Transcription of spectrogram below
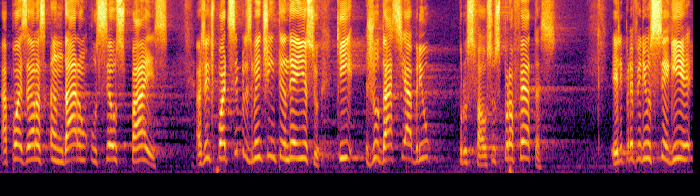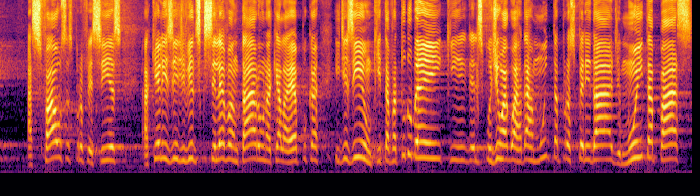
após elas andaram os seus pais. A gente pode simplesmente entender isso, que Judá se abriu para os falsos profetas. Ele preferiu seguir as falsas profecias, aqueles indivíduos que se levantaram naquela época e diziam que estava tudo bem, que eles podiam aguardar muita prosperidade, muita paz.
